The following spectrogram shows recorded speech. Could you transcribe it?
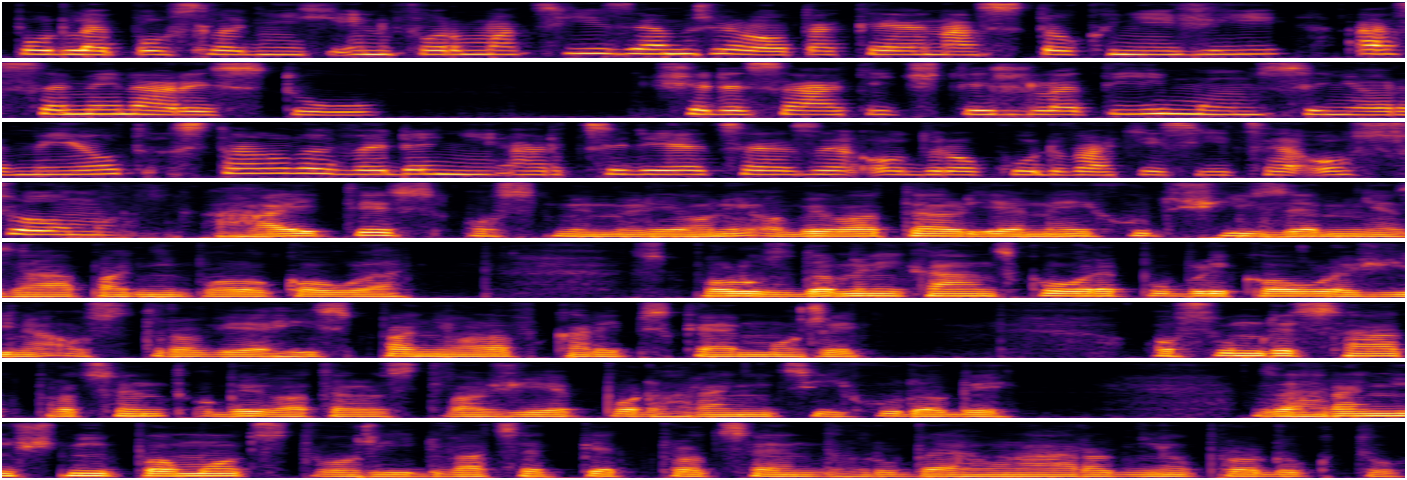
Podle posledních informací zemřelo také na 100 kněží a seminaristů. 64-letý monsignor Miot stal ve vedení arcidiecéze od roku 2008. Haiti s 8 miliony obyvatel je nejchudší země západní polokoule. Spolu s Dominikánskou republikou leží na ostrově Hispaniola v Karibském moři. 80% obyvatelstva žije pod hranicí chudoby. Zahraniční pomoc tvoří 25% hrubého národního produktu.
